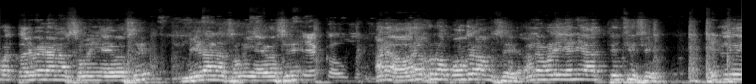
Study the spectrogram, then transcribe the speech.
બરોબર તરવેડાના સમય આવ્યા છે મેળાના સમય આવ્યા છે. અને હરખનો પ્રોગ્રામ છે અને વળી એની આજ તિથિ છે. એટલે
